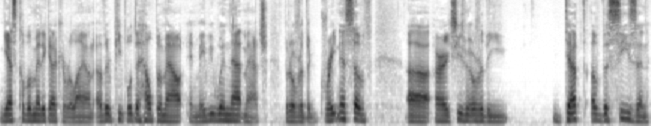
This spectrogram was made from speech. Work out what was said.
yes, Club America can rely on other people to help him out and maybe win that match. But over the greatness of uh, or excuse me, over the depth of the season,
